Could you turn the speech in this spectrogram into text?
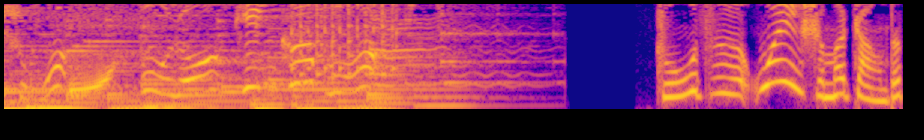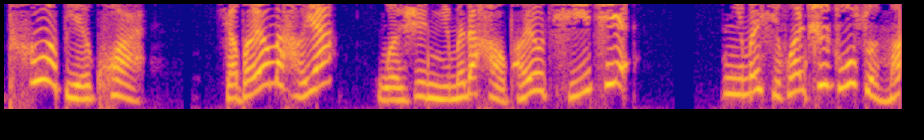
鼠，不如听科普。竹子为什么长得特别快？小朋友们好呀，我是你们的好朋友琪琪。你们喜欢吃竹笋吗？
